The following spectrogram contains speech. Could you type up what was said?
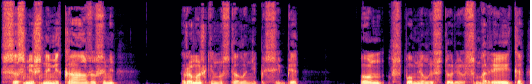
со смешными казусами. Ромашкину стало не по себе. Он вспомнил историю с Морейко —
